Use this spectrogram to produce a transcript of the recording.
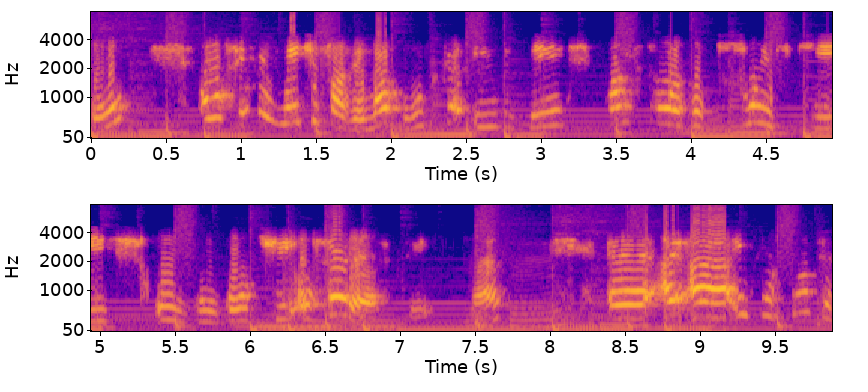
ou simplesmente fazer uma busca e ver quais são as opções que o Google te oferece. Né? É, a, a, importância é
